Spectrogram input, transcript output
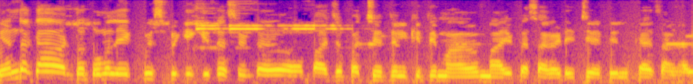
यंदा काय वाटतं? तुम्हाला एकवीस पैकी किती सीट भाजपची येतील? किती महा- महाविकास आघाडीची येतील? काय सांगाल?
